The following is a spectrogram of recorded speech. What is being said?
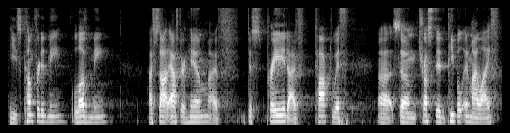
He's comforted me, loved me. I've sought after Him. I've just prayed. I've talked with uh, some trusted people in my life.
